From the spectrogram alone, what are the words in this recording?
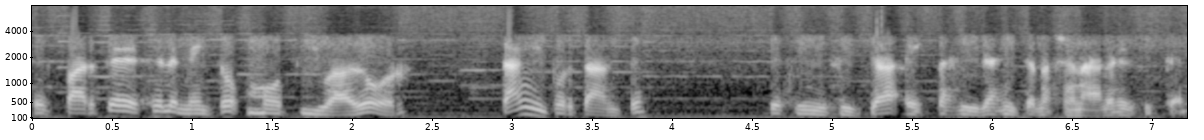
es parte de ese elemento motivador tan importante que significa estas giras internacionales del sistema.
